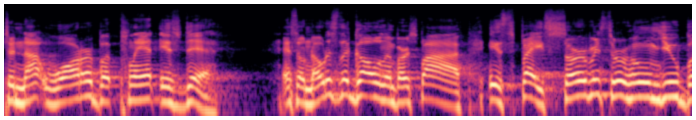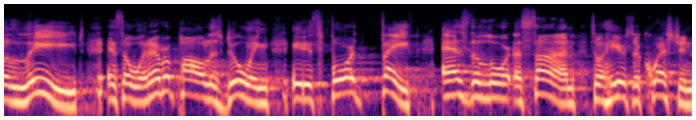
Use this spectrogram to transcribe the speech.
To not water but plant is death. And so notice the goal in verse 5 is faith, servants through whom you believed. And so whatever Paul is doing, it is for faith as the Lord assigned. So here's the question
